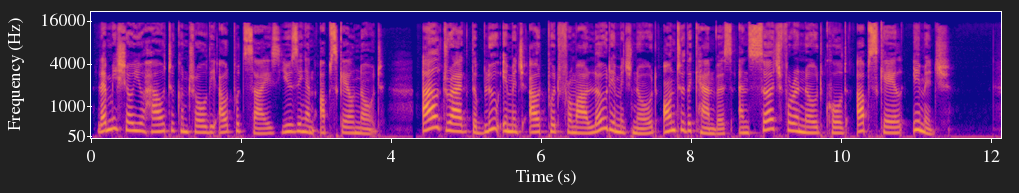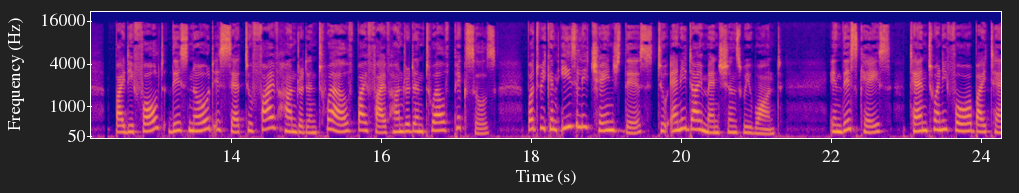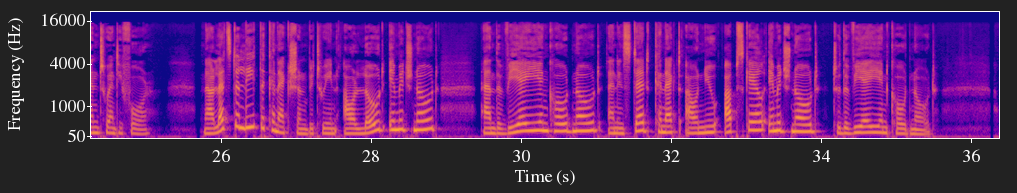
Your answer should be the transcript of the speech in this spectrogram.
Let me show you how to control the output size using an upscale node. I'll drag the blue image output from our load image node onto the canvas and search for a node called upscale image. By default, this node is set to 512 by 512 pixels, but we can easily change this to any dimensions we want. In this case, 1024 by 1024. Now let's delete the connection between our load image node and the VAE encode node and instead connect our new upscale image node to the VAE encode node.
